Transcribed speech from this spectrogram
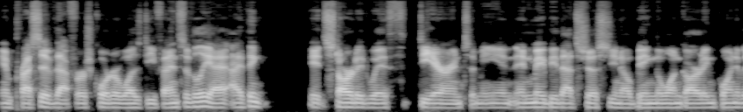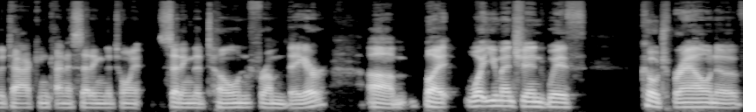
impressive that first quarter was defensively. I, I think it started with De'Aaron to me, and, and maybe that's just you know being the one guarding point of attack and kind of setting the tone setting the tone from there. Um, but what you mentioned with Coach Brown of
